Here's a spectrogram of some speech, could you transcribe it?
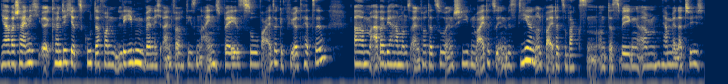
ja, wahrscheinlich äh, könnte ich jetzt gut davon leben, wenn ich einfach diesen einen Space so weitergeführt hätte. Ähm, aber wir haben uns einfach dazu entschieden, weiter zu investieren und weiter zu wachsen. Und deswegen ähm, haben wir natürlich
